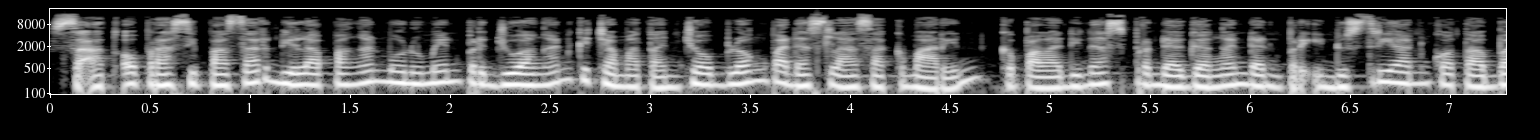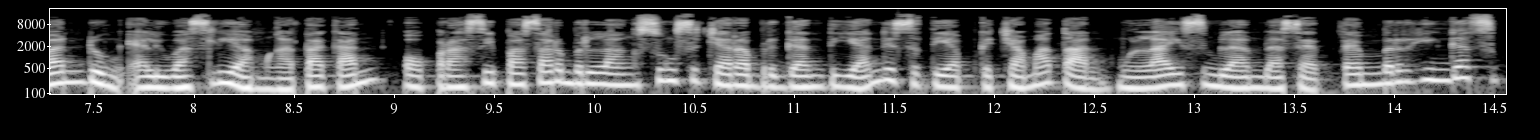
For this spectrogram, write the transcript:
Saat operasi pasar di lapangan Monumen Perjuangan Kecamatan Coblong pada Selasa kemarin, Kepala Dinas Perdagangan dan Perindustrian Kota Bandung Eli Wasliah mengatakan, operasi pasar berlangsung secara bergantian di setiap kecamatan mulai 19 September hingga 10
